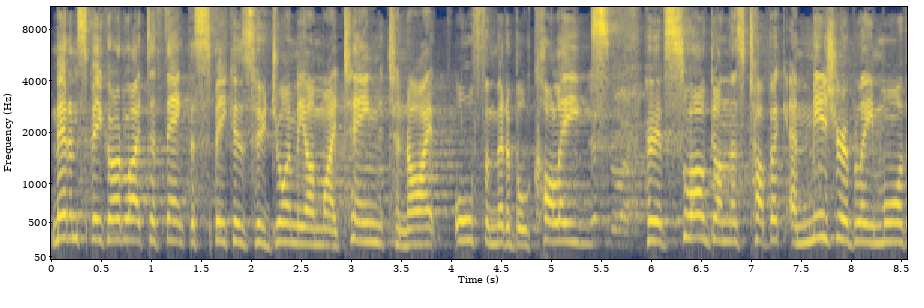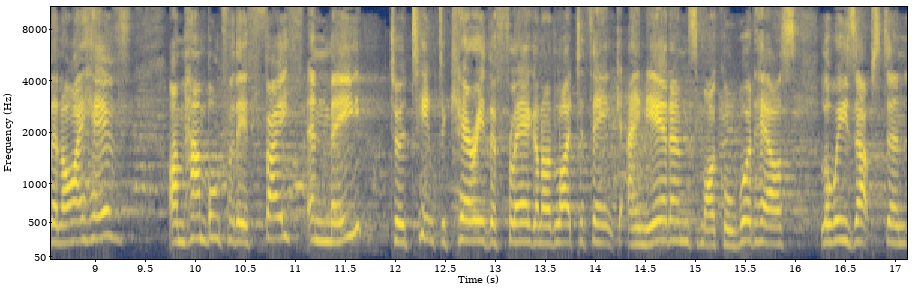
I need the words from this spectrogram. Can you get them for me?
Madam Speaker, I'd like to thank the speakers who join me on my team tonight, all formidable colleagues who have slogged on this topic immeasurably more than I have. I'm humbled for their faith in me to attempt to carry the flag, and I'd like to thank Amy Adams, Michael Woodhouse, Louise Upston,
